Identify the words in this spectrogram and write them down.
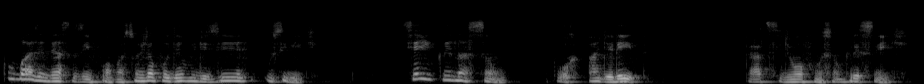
com base nessas informações, já podemos dizer o seguinte: se a inclinação for à direita, trata-se de uma função crescente,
